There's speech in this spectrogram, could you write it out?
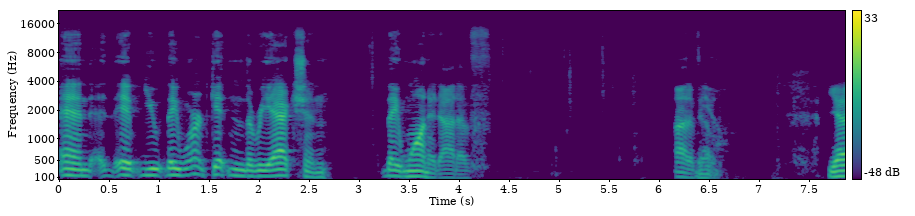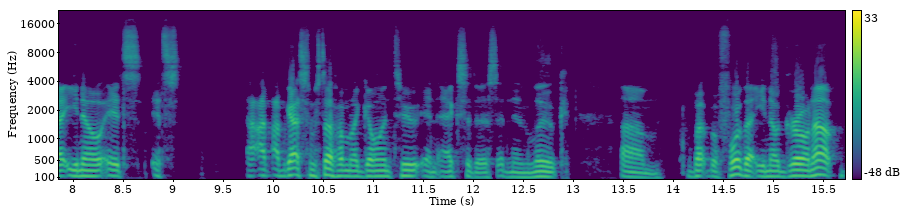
and it you they weren't getting the reaction they wanted out of out of Yep. you Yeah, you know, it's it's. I- I've got some stuff I'm going to go into in Exodus and in Luke, um, but before that, you know, growing up,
